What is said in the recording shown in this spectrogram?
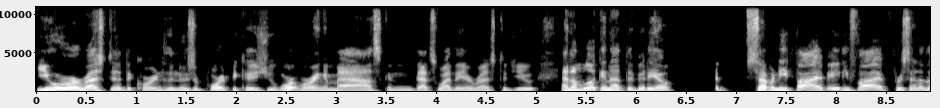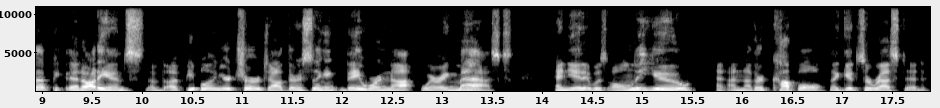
You were arrested, according to the news report, because you weren't wearing a mask. And that's why they arrested you. And I'm looking at the video. Uh, 75, 85% of that, that audience of, of uh, people in your church out there singing, they were not wearing masks. And yet it was only you and another couple that gets arrested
